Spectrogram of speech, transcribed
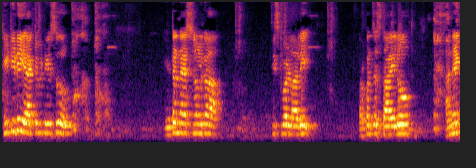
టీటీడీ యాక్టివిటీస్ ఇంటర్నేషనల్గా తీసుకువెళ్ళాలి ప్రపంచ స్థాయిలో అనేక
